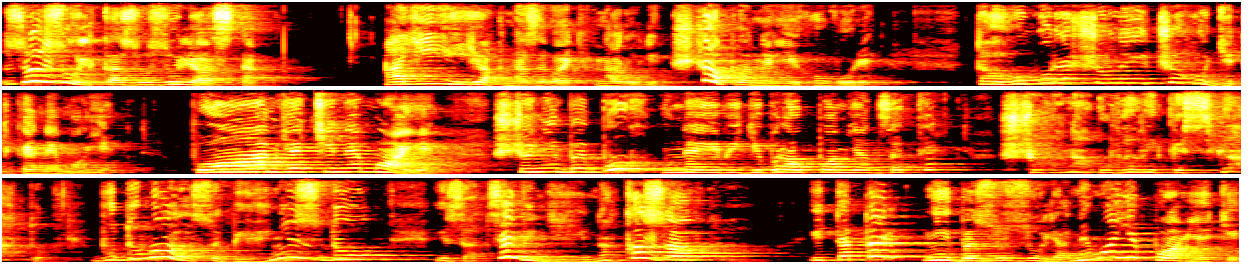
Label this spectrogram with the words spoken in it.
Зозулька зозуляста. А її як називають в народі? Що про неї говорять? Та говорять, що в неї чого дітки немає. Пам'яті немає, що ніби Бог у неї відібрав пам'ять за те, що вона у велике свято будувала собі гніздо, і за це він її наказав. І тепер, ніби зозуля, немає пам'яті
